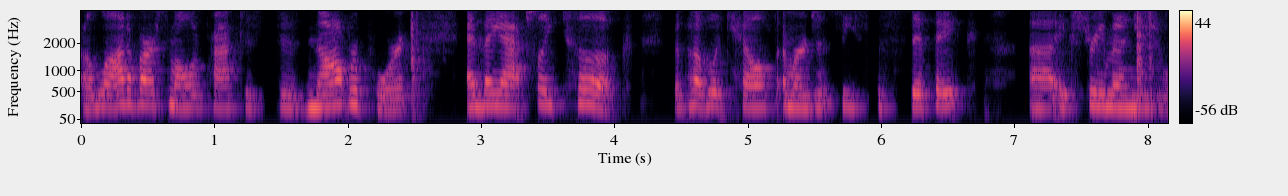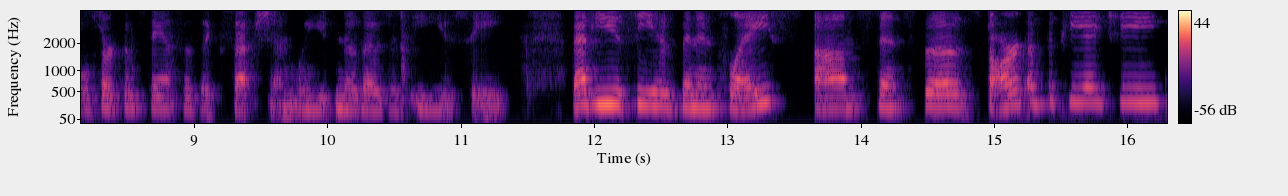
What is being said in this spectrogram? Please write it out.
A lot of our smaller practice does not report, and they actually took the public health emergency specific uh, extreme and unusual circumstances exception. We know those as EUC. That EUC has been in place um, since the start of the PHE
